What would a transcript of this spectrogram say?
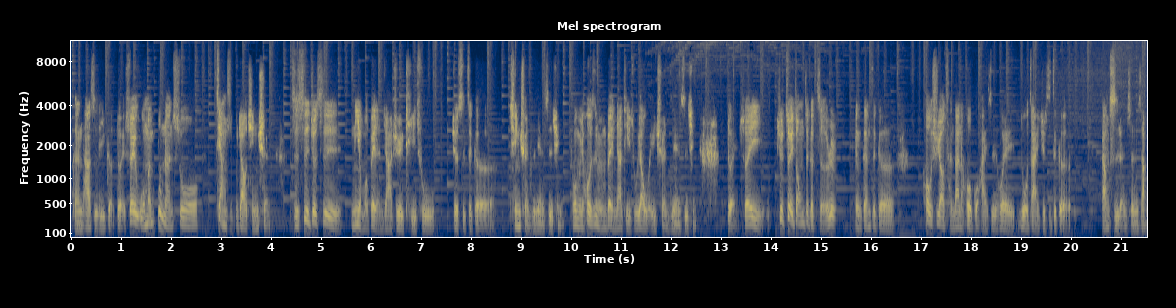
可能他是一个对，所以我们不能说这样子不叫侵权，只是就是你有没有被人家去提出就是这个侵权这件事情，我们或者是有没有被人家提出要维权这件事情。对，所以就最终这个责任跟这个后续要承担的后果，还是会落在就是这个当事人身上。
